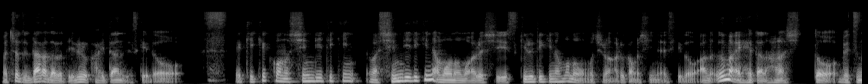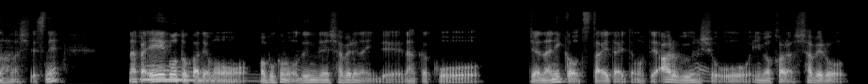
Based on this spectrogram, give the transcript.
まあ、ちょっとダラダラといろいろ書いたんですけど、で結局この心理的、まあ、心理的なものもあるし、スキル的なものももちろんあるかもしれないですけど、あの、上手い下手な話と別の話ですね。なんか英語とかでもうん、まあ、僕も全然喋れないんで、なんかこう、じゃあ何かを伝えたいと思って、ある文章を今から喋ろう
